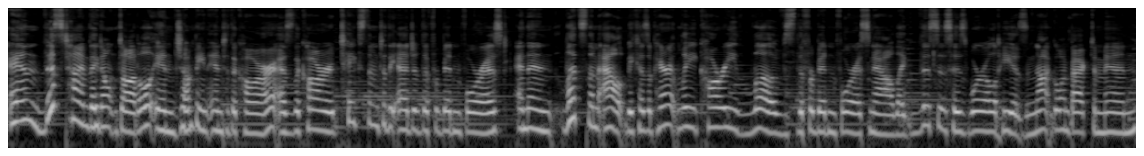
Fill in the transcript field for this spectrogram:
And this time they don't dawdle in jumping into the car as the car takes them to the edge of the Forbidden Forest and then lets them out because apparently car-y loves the Forbidden Forest now. Like, this is his world. He is not going back to men.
